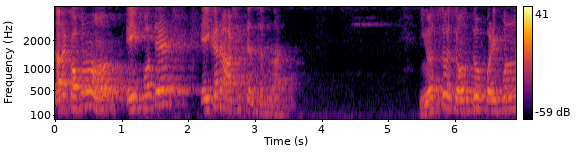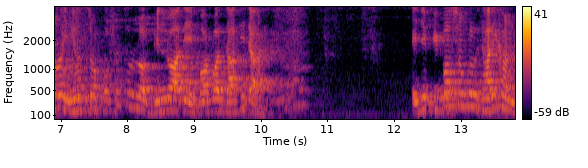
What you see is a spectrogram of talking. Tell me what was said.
তারা কখনো এই পথে এইখানে আসিতেছেন না। হিংস্র জন্তু, পরিপূর্ণ হিংস্র পশুতুল্য ভিল্ল আদি পর্বত জাতি যারা, এই যে বিপদ সংকুল ঝাড়িখণ্ড,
